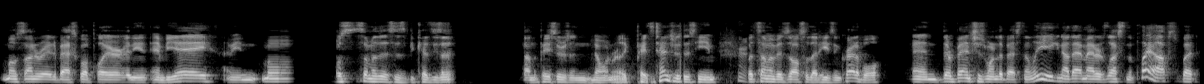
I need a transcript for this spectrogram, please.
most underrated basketball player in the NBA. I mean, most, some of this is because he's on the Pacers and no one really pays attention to this team. but some of it is also that he's incredible. And their bench is one of the best in the league. Now that matters less in the playoffs, but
